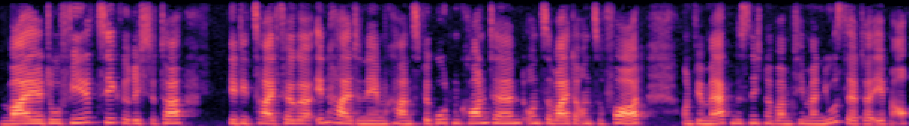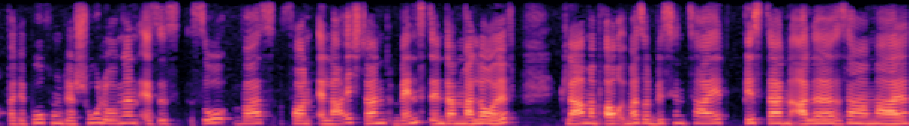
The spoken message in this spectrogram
weil du viel zielgerichteter dir die Zeit für Inhalte nehmen kannst, für guten Content und so weiter und so fort. Und wir merken das nicht nur beim Thema Newsletter, eben auch bei der Buchung der Schulungen. Es ist so was von erleichternd, wenn es denn dann mal läuft. Klar, man braucht immer so ein bisschen Zeit, bis dann alle, sagen wir mal,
